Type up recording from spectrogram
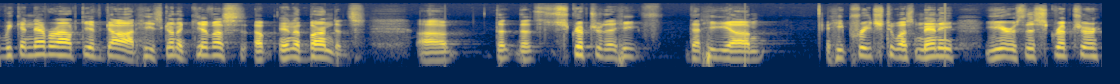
we can never outgive God. He's going to give us in abundance. Uh, the, the scripture that he, that he, um, he preached to us many years, this scripture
